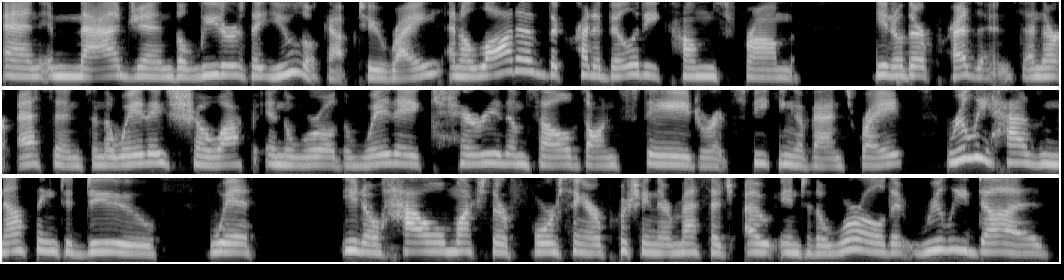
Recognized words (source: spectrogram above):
and imagine the leaders that you look up to, right? And a lot of the credibility comes from you know, their presence and their essence and the way they show up in the world, and the way they carry themselves on stage or at speaking events, right? Really has nothing to do with, you know, how much they're forcing or pushing their message out into the world. It really does.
